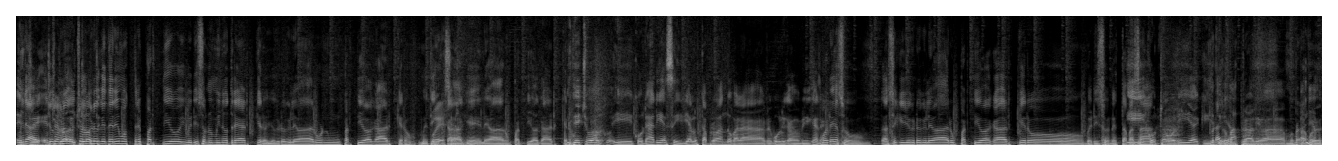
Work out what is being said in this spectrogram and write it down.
mira, Entre- yo, entre creo, los- entre yo los- creo que tenemos tres partidos y Berizzo nominó tres arqueros. Yo creo que le va a dar un partido a cada arquero. Me ser. que le va a dar un partido a cada Y arquero. de hecho eh, con Arias eh, ya lo está probando para República Dominicana. Por eso, así que yo creo que le va a dar un partido a cada arquero Berizzo en esta y pasada. contra Bolivia, que Brian, lo más probable va, va- va- Brian.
